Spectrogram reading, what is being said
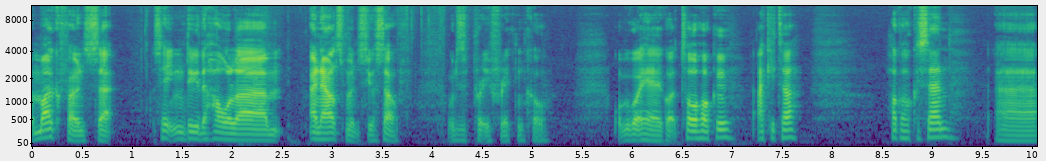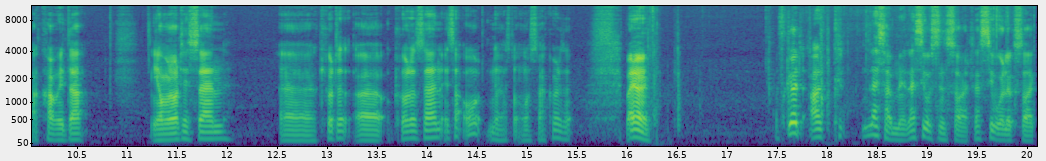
a microphone set, so you can do the whole um, announcements yourself, which is pretty freaking cool. What we got here? We've got Tohoku, Akita, Hokuhoku-sen, uh, I can't read that. Yamanote-sen, uh, Kyoto, uh, is that all? No, it's not Osaka, is it? But anyway, that's good. I could, let's open it. Let's see what's inside. Let's see what it looks like.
